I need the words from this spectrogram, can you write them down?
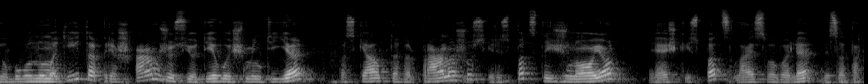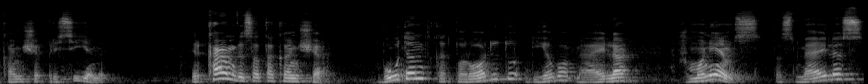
jau buvo numatyta prieš amžius jo tėvo išmintyje paskelbta per pranašus ir jis pats tai žinojo, reiškia jis pats laisvą valią visą tą kančią prisijėmė. Ir kam visa ta kančia? Būtent, kad parodytų Dievo meilę žmonėms. Tas meilės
